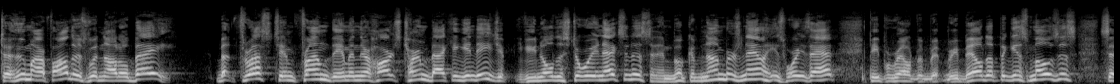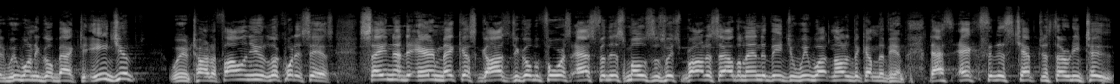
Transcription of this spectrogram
To whom our fathers would not obey, but thrust him from them, and their hearts turned back again to Egypt. If you know the story in Exodus and in book of Numbers now, he's where he's at. People rebelled up against Moses, said, We want to go back to Egypt. We're tired of following you. Look what it says. Saying unto Aaron, make us gods to go before us. As for this Moses, which brought us out of the land of Egypt, we what not to become of him. That's Exodus chapter 32.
